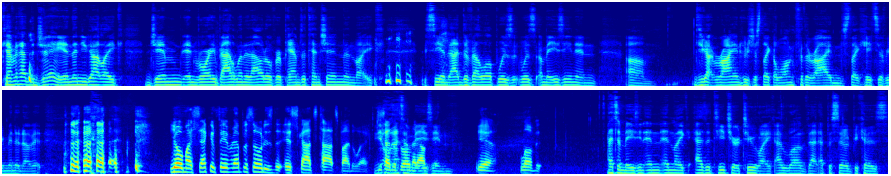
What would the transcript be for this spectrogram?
Kevin had the J, and then you got like Jim and Roy battling it out over Pam's attention, and like seeing that develop was was amazing. And um, you got Ryan, who's just like along for the ride and just like hates every minute of it. Yo, my second favorite episode is the is Scott's Tots. By the way, just Yo, had to that's throw that out. there. amazing. Yeah, love it. That's amazing, and and like as a teacher too, like I love that episode because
